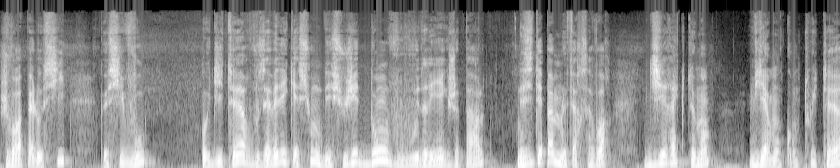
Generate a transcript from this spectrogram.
Je vous rappelle aussi que si vous, auditeur, vous avez des questions ou des sujets dont vous voudriez que je parle, n'hésitez pas à me le faire savoir directement via mon compte Twitter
